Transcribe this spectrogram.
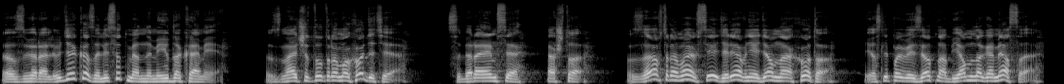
Зверолюди оказались отменными едоками. «Значит, утром уходите?» «Собираемся. А что? Завтра мы всей деревни идём на охоту. Если повезёт, набьём много мяса.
